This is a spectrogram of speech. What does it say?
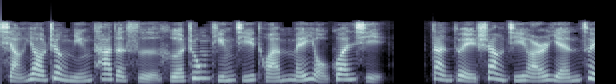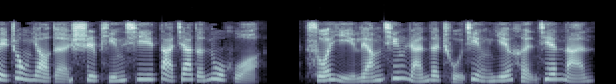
想要证明他的死和中庭集团没有关系，但对上级而言，最重要的是平息大家的怒火，所以梁清然的处境也很艰难。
